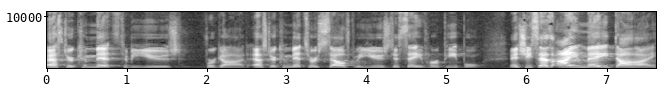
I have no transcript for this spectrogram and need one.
Esther commits to be used for God. Esther commits herself to be used to save her people. And she says, I may die,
